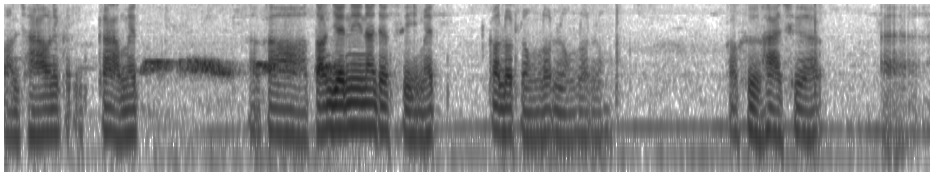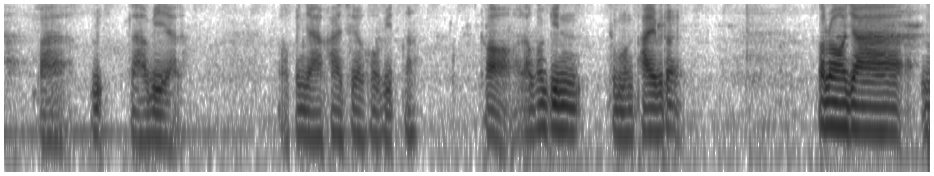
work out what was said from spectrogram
ตอนเช้านี่ก็อีกเก้าเม็ด แล้วก็ตอนเย็นนี่น่าจะสี่เม็ดก็ลดลงลดลงลดลง ก็คือฆ่าเชื้อเอ่อฟาลาเวียก็เป็นยาฆ่าเชื้อโควิดเนะก็เราก็กินสมุนไพรไปด้วย ก็รอยาโน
